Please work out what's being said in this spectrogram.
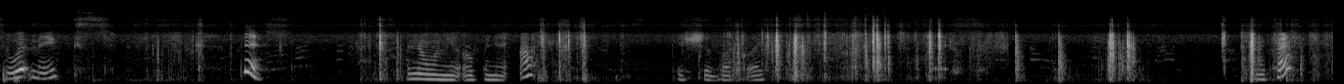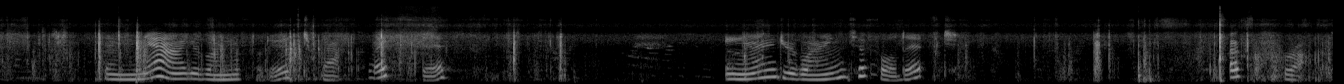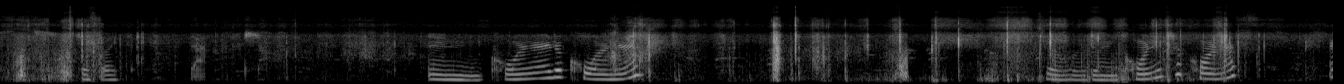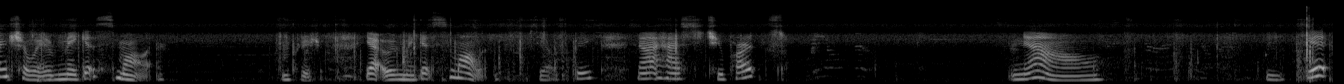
So it makes this. And then when you open it up, it should look like this. Okay? And now you're going to put it back like this. And you're going to fold it across, just like and corner to corner. So we're doing corner to corner and show it would make it smaller. I'm pretty sure. Yeah, it would make it smaller. See how it's big? Now it has two parts. Now we get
